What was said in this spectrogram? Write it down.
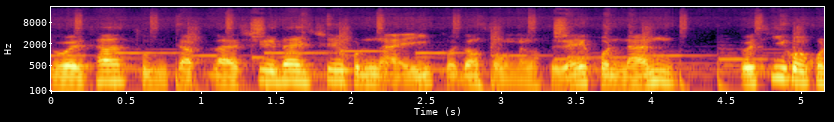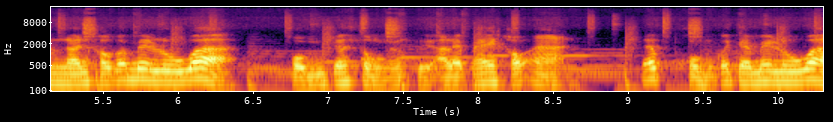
โดยถ้าสุ่มจับรายชื่อได้ชื่อคนไหน ก็ต้องส่งหนังสือให้คนนั้น โดยที่คนคนนั้นเขาก็ไม่รู้ว่า ผมจะส่งหนังสืออะไรไปให้เขาอ่าน และผมก็จะไม่รู้ว่า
